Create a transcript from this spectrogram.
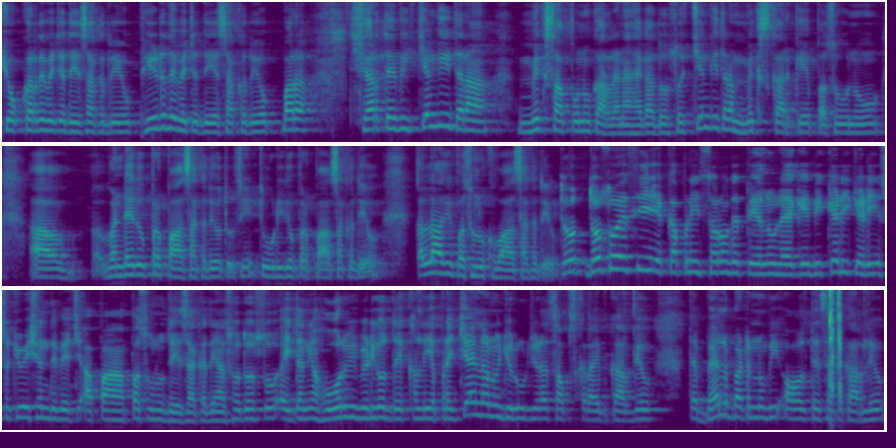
ਚੋਕਰ ਦੇ ਵਿੱਚ ਦੇ ਸਕਦੇ ਹੋ, ਫੀਡ ਦੇ ਵਿੱਚ ਦੇ ਸਕਦੇ ਹੋ, ਪਰ ਸ਼ਰਤ ਇਹ ਵੀ ਚੰਗੀ ਤਰ੍ਹਾਂ ਮਿਕਸ ਅਪ ਉਹਨੂੰ ਕਰ ਲੈਣਾ ਹੈਗਾ ਦੋਸਤੋ। ਚੰਗੀ ਤਰ੍ਹਾਂ ਮਿਕਸ ਕਰਕੇ ਪਸ਼ੂ ਨੂੰ ਵੰਡੇ ਦੇ ਉੱਪਰ ਪਾ ਸਕਦੇ ਹੋ ਤੁਸੀਂ, ਤੂੜੀ ਦੇ ਉੱਪਰ ਪਾ ਸਕਦੇ ਹੋ, ਕੱਲਾ ਵੀ ਪਸ਼ੂ ਨੂੰ ਖਵਾ ਸਕਦੇ ਹੋ। ਤੋ ਦੋਸਤੋ ਅਸੀਂ ਇੱਕ ਆਪਣੀ ਸਰੋਂ ਦੇ ਤੇਲ ਨੂੰ ਲੈ ਕੇ ਵੀ ਕਿਹੜੀ ਕਿਹੜੀ ਸਿਚੁਏਸ਼ਨ ਦੇ ਵਿੱਚ ਆਪਾਂ ਪਸ਼ੂ ਨੂੰ ਦੇ ਸਕਦੇ ਹਾਂ। ਸੋ ਦੋਸਤੋ ਇਦਾਂ ਦੀਆਂ ਹੋਰ ਵੀ ਵੀਡੀਓ ਦੇਖਣ ਲਈ ਆਪਣੇ ਚੈਨਲ ਨੂੰ ਜਰੂਰ ਜਿਹੜਾ ਸਬਸਕ੍ਰਾਈਬ ਕਰ ਦਿਓ ਤੇ ਬੈਲ ਬਟਨ ਨੂੰ ਵੀ ਆਲ ਤੇ ਸੈੱਟ ਕਰ ਲਿਓ।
